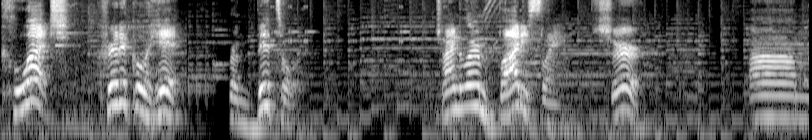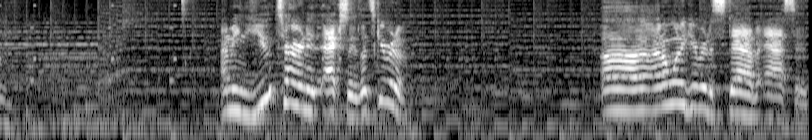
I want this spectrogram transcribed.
clutch critical hit from Bitor. Trying to learn Body Slam. Sure. Um... I mean, U-turn is... Actually, let's get rid of... Uh, I don't want to get rid of Stab Acid.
